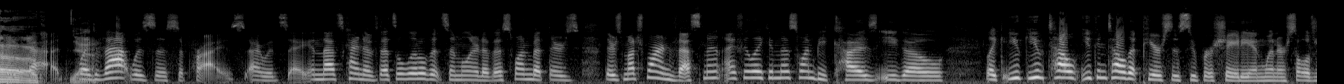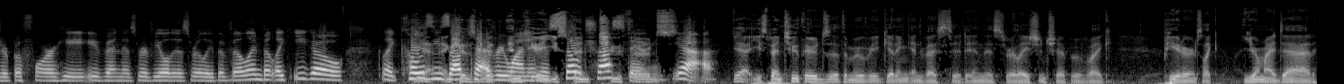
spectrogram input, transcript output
Oh, big bad. yeah. Like that was a surprise, I would say, and that's kind of that's a little bit similar to this one, but there's there's much more investment. I feel like in this one because Ego. Like you, you tell you can tell that Pierce is super shady in Winter Soldier before he even is revealed as really the villain. But like Ego, like cozies and up to everyone and is so trusting. Yeah, yeah, you spend two thirds of the movie getting invested in this relationship of like Peter. It's like you're my dad.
